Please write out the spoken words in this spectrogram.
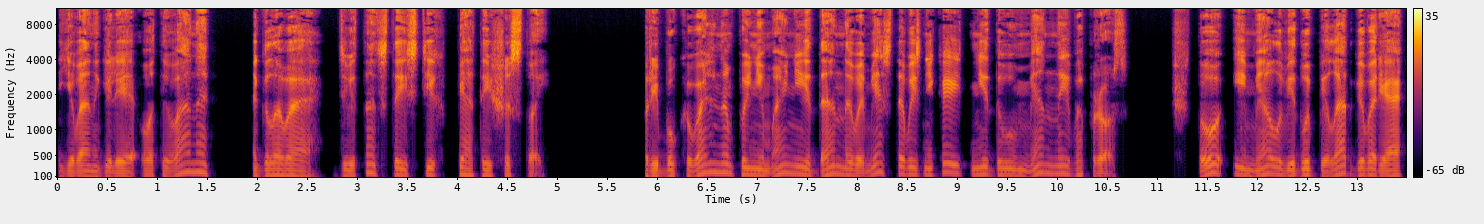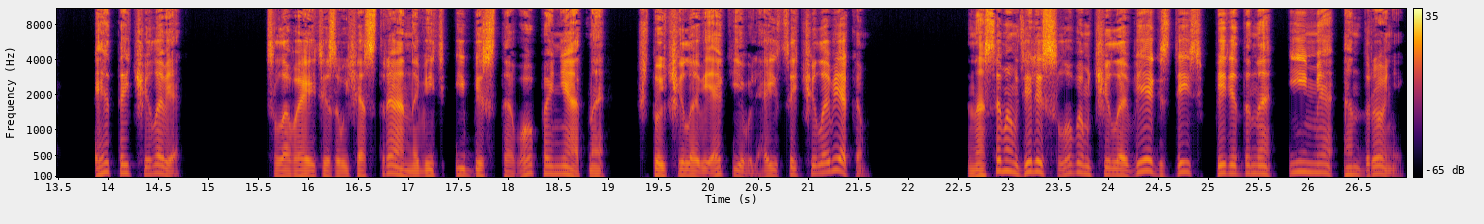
Евангелие от Иоанна, глава 19 стих 5-6. При буквальном понимании данного места возникает недоуменный вопрос. Что имел в виду Пилат, говоря «это человек»? Слова эти звучат странно, ведь и без того понятно, что человек является человеком. На самом деле словом «человек» здесь передано имя Андроник,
